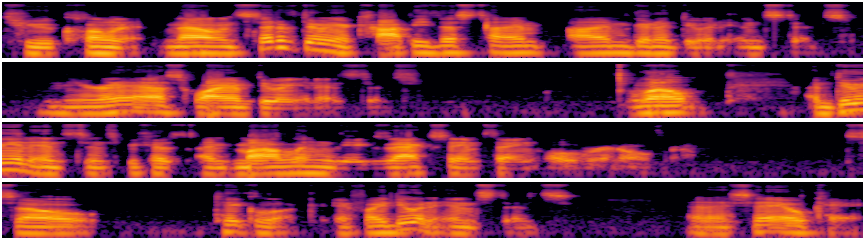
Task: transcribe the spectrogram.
to clone it. Now instead of doing a copy this time, I'm going to do an instance. And you're going to ask why I'm doing an instance. Well, I'm doing an instance because I'm modeling the exact same thing over and over. So take a look. If I do an instance and I say OK,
